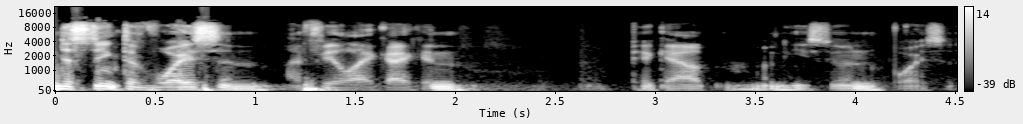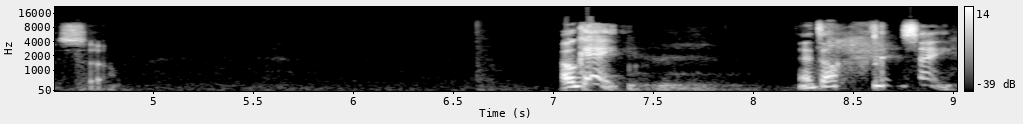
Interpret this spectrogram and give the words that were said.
distinctive voice, and I feel like I can pick out when he's doing voices. So. Okay, that's all I gonna say.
